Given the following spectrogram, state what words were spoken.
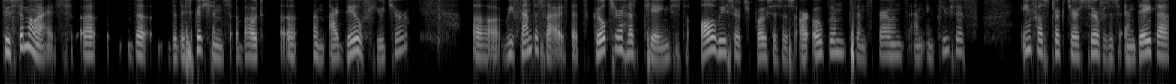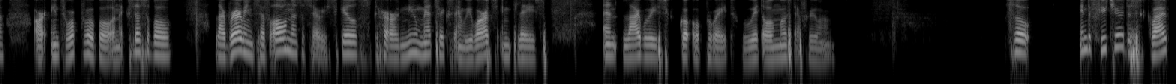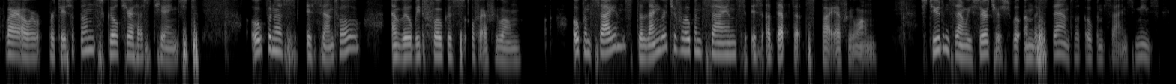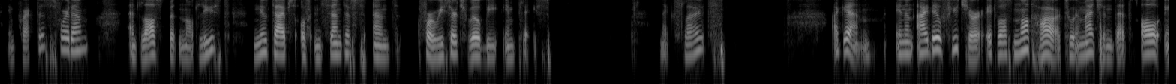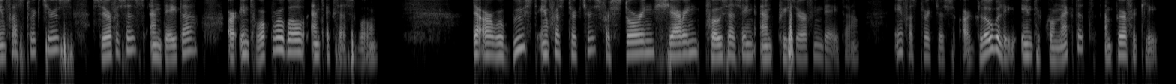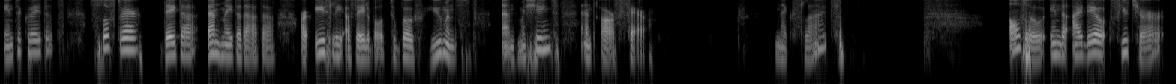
To summarize uh, the, the discussions about uh, an ideal future, uh, we fantasize that culture has changed. All research processes are open, transparent, and inclusive infrastructure, services, and data are interoperable and accessible. Librarians have all necessary skills. There are new metrics and rewards in place, and libraries cooperate with almost everyone. So in the future described by our participants, culture has changed. Openness is central and will be the focus of everyone. Open science, the language of open science is adapted by everyone. Students and researchers will understand what open science means in practice for them. And last but not least, new types of incentives and for research will be in place. Next slide. Again, in an ideal future, it was not hard to imagine that all infrastructures, services, and data are interoperable and accessible. There are robust infrastructures for storing, sharing, processing, and preserving data. Infrastructures are globally interconnected and perfectly integrated. Software, data, and metadata are easily available to both humans and machines and are fair. Next slide. Also, in the ideal future,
